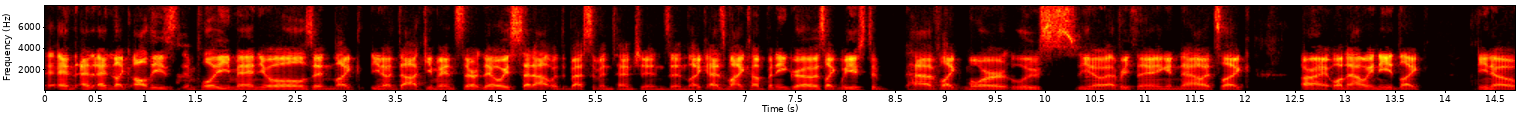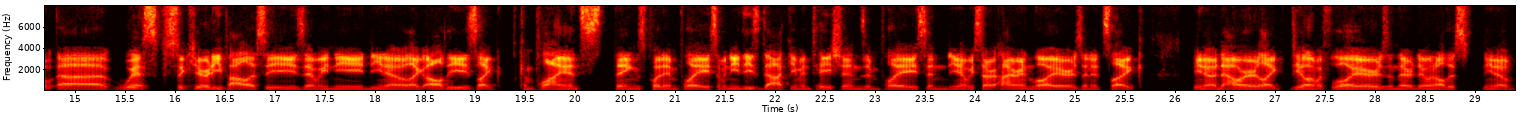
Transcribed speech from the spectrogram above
and, and and like all these employee manuals and like you know documents they they always set out with the best of intentions and like as my company grows like we used to have like more loose you know everything and now it's like all right well now we need like you know uh WISP security policies and we need you know like all these like compliance things put in place and we need these documentations in place and you know we start hiring lawyers and it's like you know now we're like dealing with lawyers and they're doing all this you know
